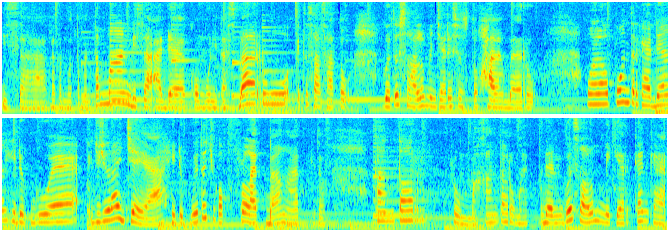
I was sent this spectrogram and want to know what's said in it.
Bisa ketemu teman-teman bisa ada komunitas baru. Itu salah satu. Gue tuh selalu mencari sesuatu hal yang baru. Walaupun terkadang hidup gue jujur aja ya hidup gue tuh cukup flat banget gitu. Kantor rumah kantor rumah. Dan gue selalu memikirkan kayak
